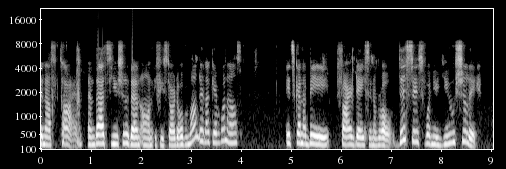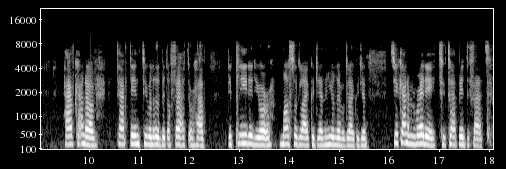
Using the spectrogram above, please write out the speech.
enough time. And that's usually then on if you start over Monday like everyone else, it's gonna be five days in a row. This is when you usually have kind of tapped into a little bit of fat or have depleted your muscle glycogen and your liver glycogen. So you're kind of ready to tap into fat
